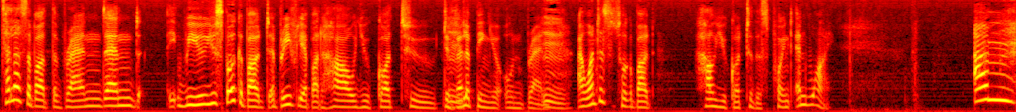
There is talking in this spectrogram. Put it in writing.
Tell us about the brand and we, you spoke about uh, briefly about how you got to mm. developing mm. your own brand. Mm. I want us to talk about how you got to this point and why. Um,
